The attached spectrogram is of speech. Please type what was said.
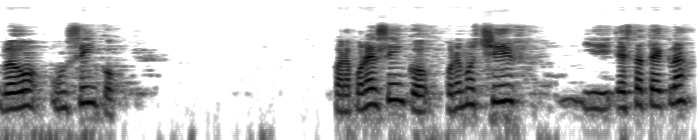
luego un 5. Para poner 5 ponemos Shift y esta tecla.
